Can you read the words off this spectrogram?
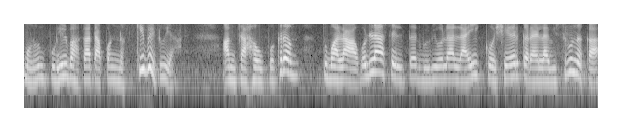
म्हणून पुढील भागात आपण नक्की भेटूया. आमचा हा उपक्रम तुम्हाला आवडला असेल तर व्हिडिओला लाईक व शेअर करायला विसरू नका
